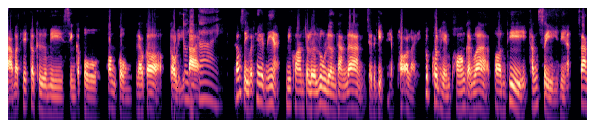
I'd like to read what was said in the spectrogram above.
3 ประเทศก็คือมีสิงคโปร์ฮ่องกง แล้วก็เกาหลีใต้ ทั้ง 4 ประเทศเนี่ยมีความเจริญรุ่งเรืองทางด้านเศรษฐกิจเนี่ยเพราะอะไร ทุกคนเห็นพ้องกันว่าตอนที่ทั้ง4เนี่ยสร้าง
